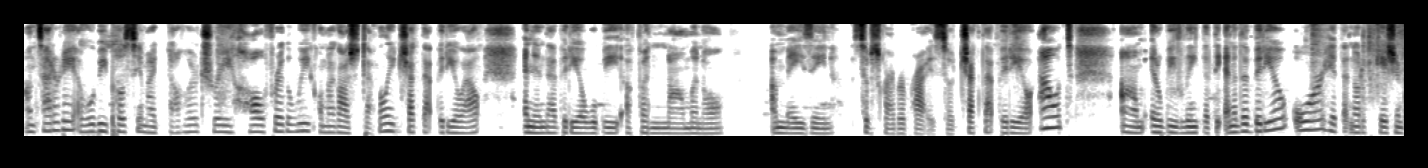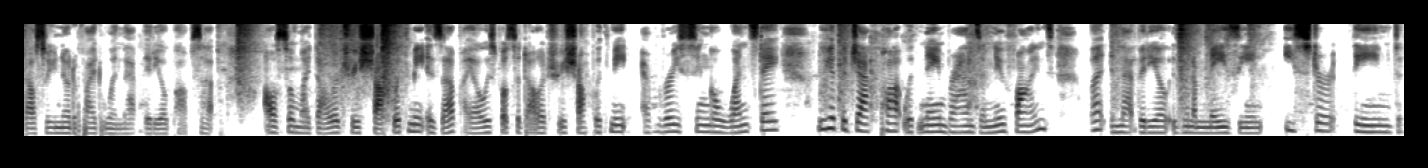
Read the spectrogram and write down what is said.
On Saturday, I will be posting my Dollar Tree haul for the week. Oh my gosh, definitely check that video out. And in that video will be a phenomenal amazing subscriber prize. So check that video out. Um, it'll be linked at the end of the video or hit that notification bell so you're notified when that video pops up. Also, my Dollar Tree shop with me is up. I always post a Dollar Tree shop with me every single Wednesday. We hit the jackpot with name brands and new finds, but in that video is an amazing Easter themed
